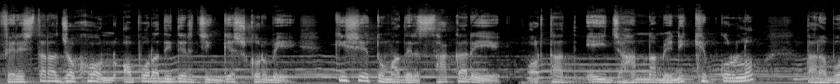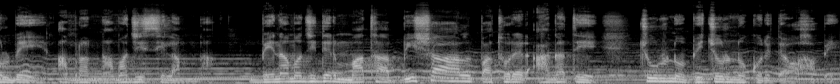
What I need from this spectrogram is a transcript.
ফেরেশতারা যখন অপরাধীদের জিজ্ঞেস করবে কিসে তোমাদের সাকারে অর্থাৎ এই জাহান্নামে নিক্ষেপ করল? তারা বলবে আমরা নামাজি ছিলাম না। বেনামাজিদের মাথা বিশাল পাথরের আঘাতে চূর্ণ বিচূর্ণ করে দেওয়া হবে।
